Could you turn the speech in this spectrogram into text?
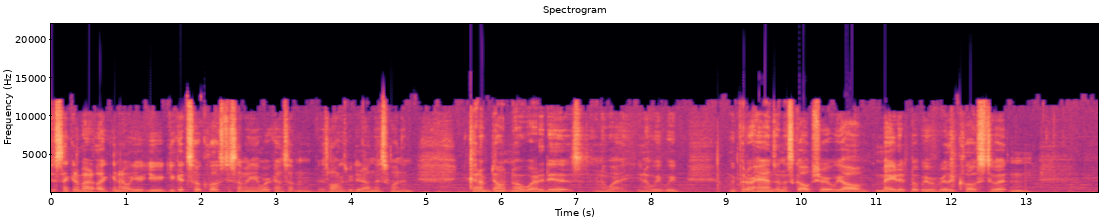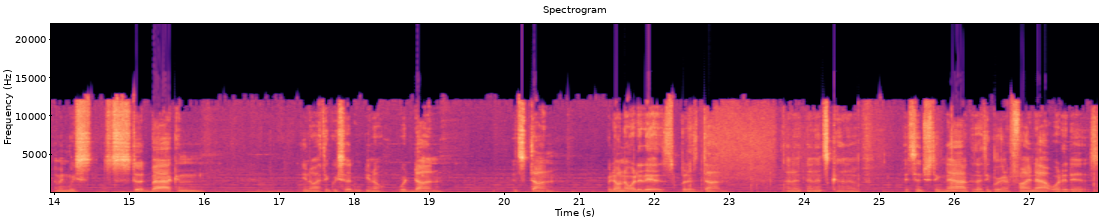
just thinking about it, like, you know, you, you, you get so close to something, you work on something as long as we did on this one, and you kind of don't know what it is in a way. You know, we, we, we put our hands on the sculpture, we all made it, but we were really close to it, and I mean, we s- stood back and, you know, I think we said, you know, we're done. It's done. We don't know what it is, but it's done. And, it, and it's kind of, it's interesting now because I think we're going to find out what it is.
